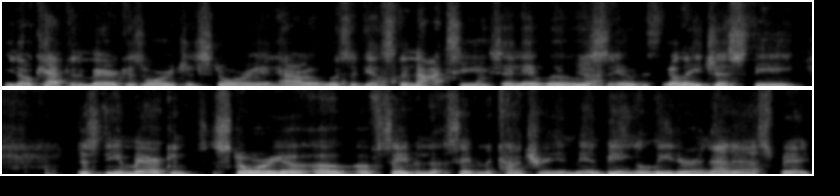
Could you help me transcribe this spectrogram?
you know captain america's origin story and how it was against the nazis and it was yeah. it was really just the just the american story of, of, of saving the saving the country and, and being a leader in that aspect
